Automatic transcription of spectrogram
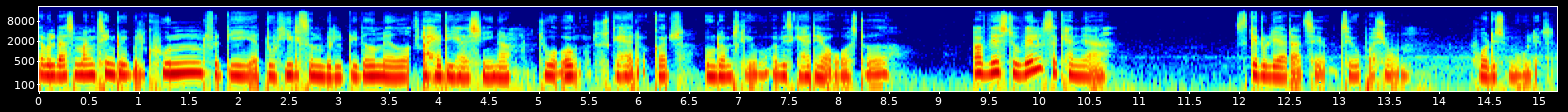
der vil være så mange ting, du ikke vil kunne, fordi at du hele tiden vil blive ved med at have de her gener. Du er ung, du skal have et godt ungdomsliv, og vi skal have det her overstået. Og hvis du vil, så kan jeg skedulere dig til, til operation hurtigst muligt.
